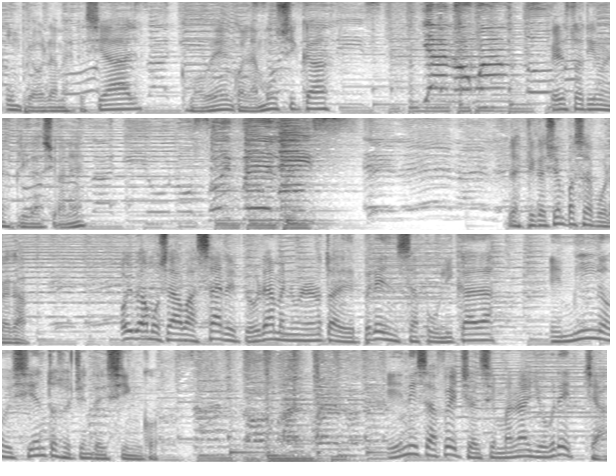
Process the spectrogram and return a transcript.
Un programa especial, como ven, con la música. Pero esto tiene una explicación, ¿eh? La explicación pasa por acá. Hoy vamos a basar el programa en una nota de prensa publicada en 1985. En esa fecha, el semanario Brecha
